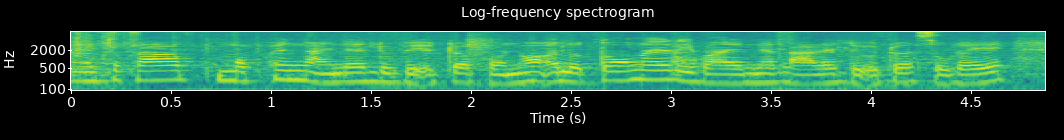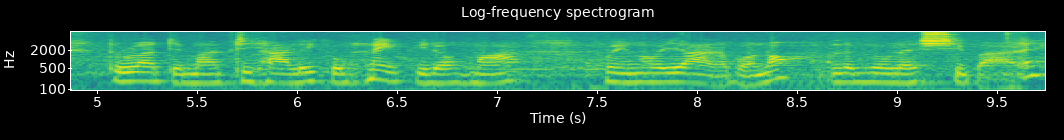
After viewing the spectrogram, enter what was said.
အဲတကားမဖွင့်နိုင်တဲ့လူတွေအတွက်ပေါ့နော်အဲ့လိုတုံးလဲတွေပါတယ်နဲ့လာတဲ့လူအတွက်ဆိုလဲသူတို့ကဒီမှာဒီဟာလေးကိုနှိပ်ပြီးတော့မှဝင်လို့ရတယ်ပေါ့နော်အဲ့လိုမျိုးလည်းရှိပါတယ်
